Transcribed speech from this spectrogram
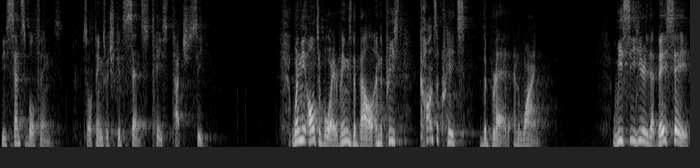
these sensible things. So, things which you can sense, taste, touch, see. When the altar boy rings the bell and the priest consecrates the bread and wine, we see here that they say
